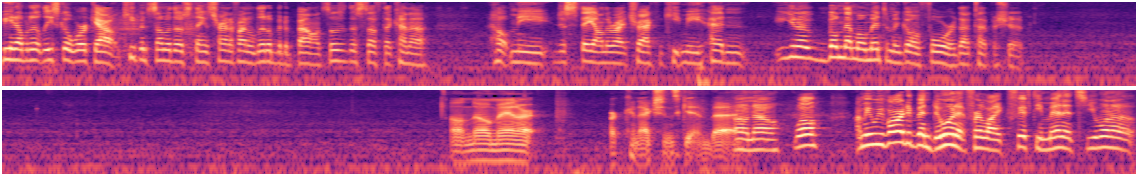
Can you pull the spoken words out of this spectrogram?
being able to at least go work out, keeping some of those things, trying to find a little bit of balance. Those are the stuff that kind of help me just stay on the right track and keep me heading, you know, building that momentum and going forward, that type of shit. Oh no, man, our our connection's getting bad. Oh no. Well, I mean, we've already been doing it for like 50 minutes. You want to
